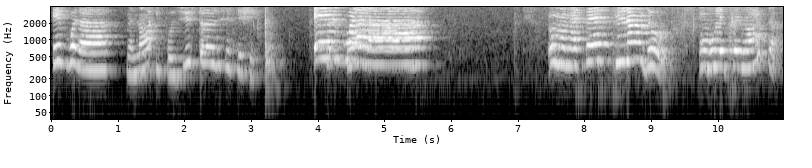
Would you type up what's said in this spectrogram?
Et voilà Maintenant, il faut juste le laisser sécher. Présente.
